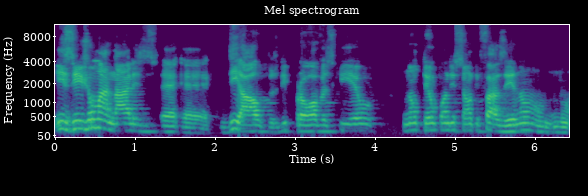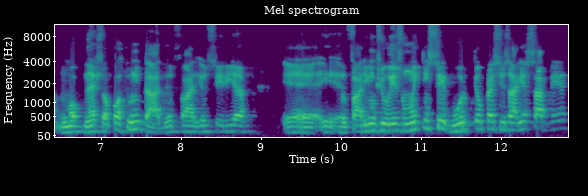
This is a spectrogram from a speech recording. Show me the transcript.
exige uma análise é, é, de autos, de provas que eu não tenho condição de fazer no, no, nesta oportunidade. Eu, faria, eu seria, é, eu faria um juízo muito inseguro, porque eu precisaria saber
